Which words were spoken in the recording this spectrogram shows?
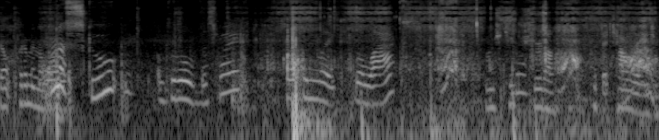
Don't put them in the water. I'm gonna scoot a little this way so I can like relax. Why don't you take your shirt off? Put that towel around you.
